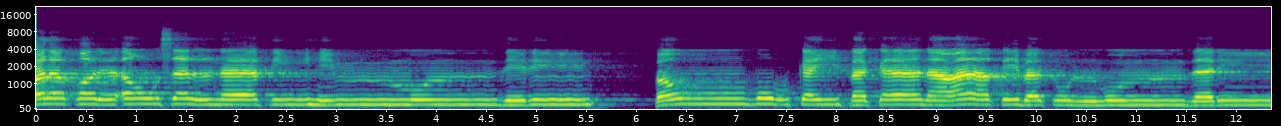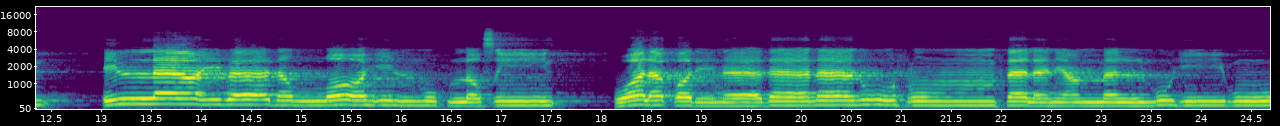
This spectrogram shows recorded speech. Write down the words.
ولقد أرسلنا فيهم منذرين. فانظر كيف كان عاقبة المنذرين. إلا عباد الله المخلصين. ولقد نادانا نوح فلنعم المجيبون.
